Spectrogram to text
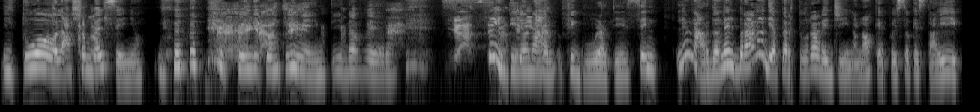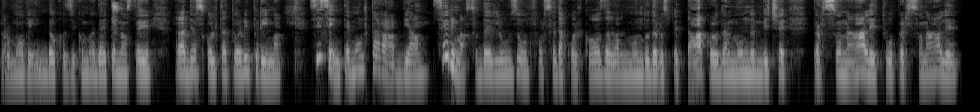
il tuo lascia un bel segno. Quindi complimenti, davvero. Grazie, Senti grazie Leonardo, figurati, sen- Leonardo, nel brano di apertura Regina, no? Che è questo che stai promuovendo, così come ho detto ai nostri radioascoltatori prima, si sente molta rabbia. Sei rimasto deluso forse da qualcosa, dal mondo dello spettacolo, dal mondo invece personale, tuo personale?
